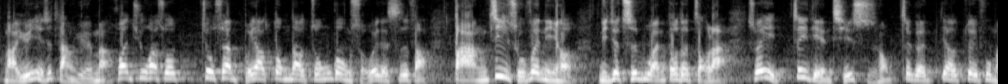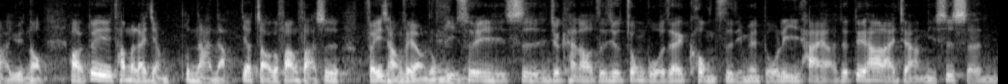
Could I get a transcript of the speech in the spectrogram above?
马云也是党员嘛。换句话说，就算不要动到中共所谓的司法，党纪处分你哈，你就吃不完兜着走啦。所以这一点其实哈，这个。要对付马云哦，啊，对于他们来讲不难呐，要找个方法是非常非常容易的。所以是你就看到，这就中国在控制里面多厉害啊！就对他来讲，你是神，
